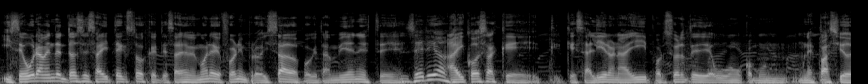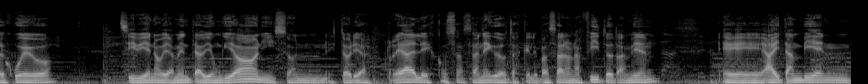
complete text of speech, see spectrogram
Y seguramente entonces hay textos que te sabes de memoria que fueron improvisados, porque también este, ¿En serio? hay cosas que, que- que salieron ahí. Por suerte hubo como un, un espacio de juego. Si bien obviamente había un guion y son historias reales, cosas, anécdotas que le pasaron a Fito también. Eh, hay también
